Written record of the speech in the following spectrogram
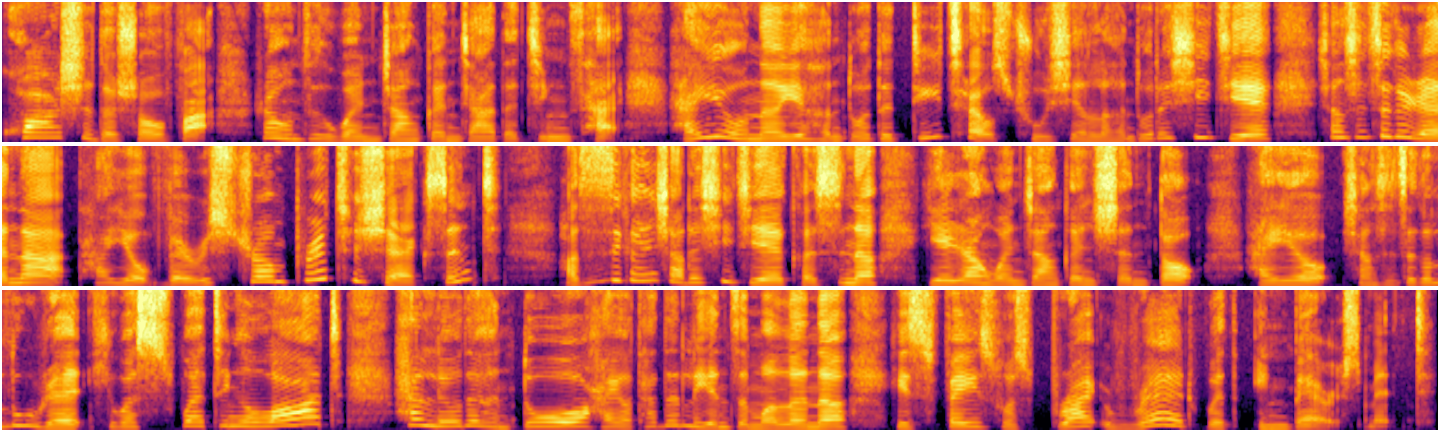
夸饰的手法，让这个文章更加的精彩。还有呢，也很多的 details 出现了很多的细节，像是这个人呐，他有 very strong British accent。好，这是一个很小的细节，可是呢，也让文章更生动。还有像是这个路人，he was sweating a lot， 汗流的很多，还有他。的脸怎么了呢？His face was bright red with embarrassment.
